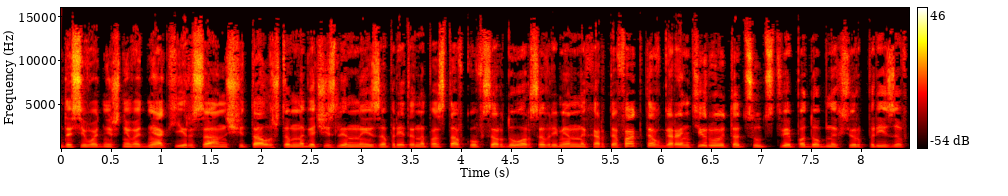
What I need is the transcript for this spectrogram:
До сегодняшнего дня Кирсан считал, что многочисленные запреты на поставку в Сардуор современных артефактов гарантируют отсутствие подобных сюрпризов,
